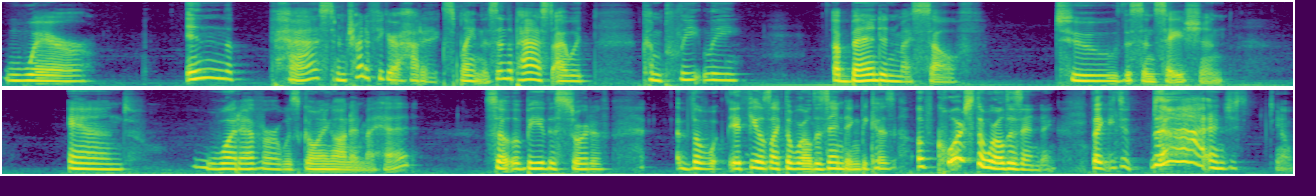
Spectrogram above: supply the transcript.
where in the past, and I'm trying to figure out how to explain this. In the past, I would completely abandon myself to the sensation and whatever was going on in my head. So it would be this sort of the it feels like the world is ending because of course the world is ending. Like just, ah, and just you know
